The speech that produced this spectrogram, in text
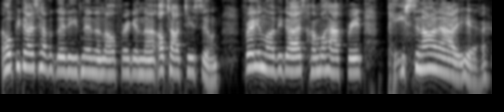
I hope you guys have a good evening and I'll friggin', uh, I'll talk to you soon. Friggin' love you guys. Humble Halfbreed. Pacing on out of here.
